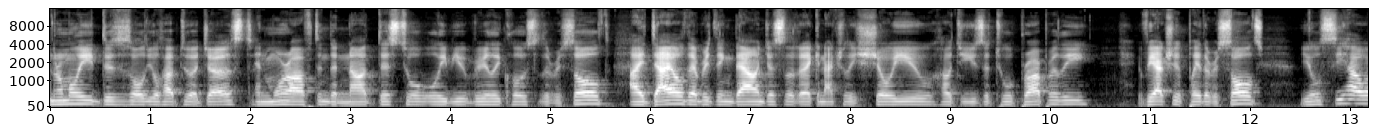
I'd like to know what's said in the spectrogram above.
Normally, this is all you'll have to adjust, and more often than not, this tool will leave you really close to the result. I dialed everything down just so that I can actually show you how to use the tool properly. If we actually play the results, you'll see how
